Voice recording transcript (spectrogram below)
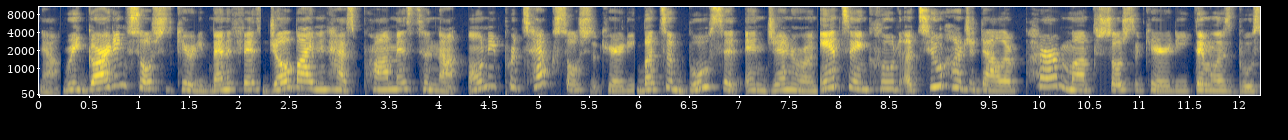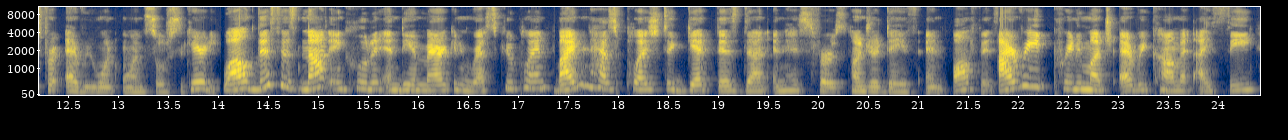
now. Regarding Social Security benefits, Joe Biden has promised to not only protect Social Security, but to boost it in general and to include a $200 per month Social Security stimulus boost for everyone on Social Security. While this is not included in the American Rescue Plan, Biden has pledged to get this done in his first 100 days in office. I read pretty much every comment I see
